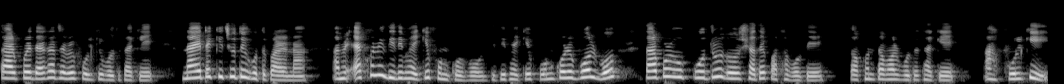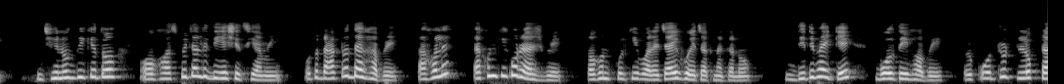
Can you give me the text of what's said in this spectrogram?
তারপরে দেখা যাবে ফুলকি বলতে থাকে, না, এটা কিছুতেই হতে পারে না। আমি এখনই দিদিভাইকে ফোন করব। দিদিভাইকে ফোন করে বলব, তারপর ও পুত্র ওর সাথে কথা বলতে। তখন তামাল বলতে থাকে, আহ, ফুলকি ঝিনুক দিকে তো হসপিটালে দিয়ে এসেছি আমি। ও তো ডাক্তার দেখাবে। তাহলে এখন কি করে আসবে? তখন ফুলকি বলে, যাই হয়ে যাক না কেন। দিদিভাইকে বলতেই হবে। ওই পদ্র লোকটা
